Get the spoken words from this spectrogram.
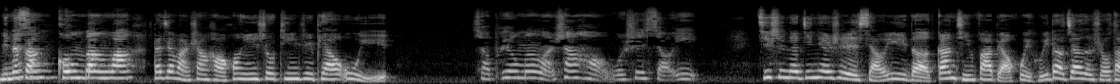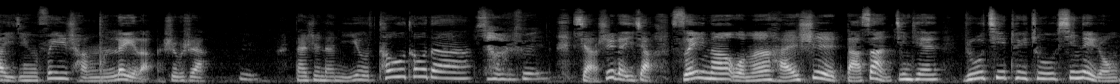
米こ桑，空ん哇！大家晚上好，欢迎收听《日飘物语》。小朋友们晚上好，我是小易。其实呢，今天是小易的钢琴发表会。回到家的时候，他已经非常累了，是不是？嗯。但是呢，你又偷偷的想睡，想睡了一觉。所以呢，我们还是打算今天如期推出新内容。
